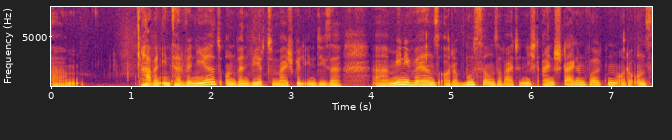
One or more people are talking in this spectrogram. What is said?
ähm, haben interveniert und wenn wir zum Beispiel in diese äh, Minivans oder Busse und so weiter nicht einsteigen wollten oder uns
